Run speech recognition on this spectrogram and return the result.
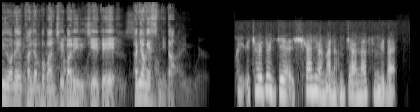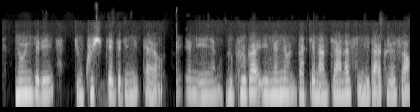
의원의 관련 법안 재발의 의지에 대해 환영했습니다. 그- 저희도 이제 시간이 얼마 남지 않았습니다. 노인들이 지금 90대들이니까요. 1년, 2년, 그 불과 2몇 년밖에 남지 않았습니다. 그래서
